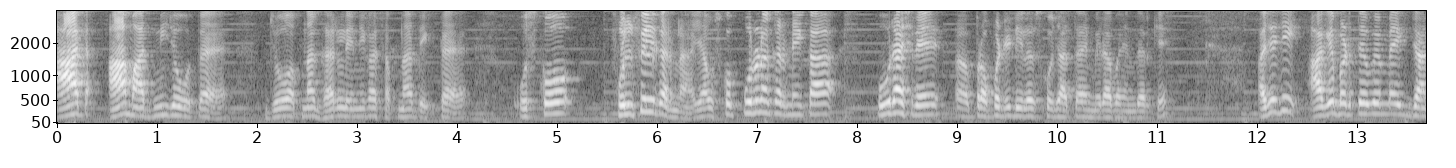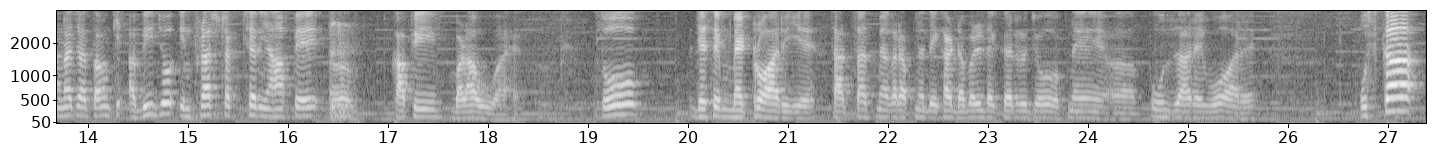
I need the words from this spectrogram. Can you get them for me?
आद, आम आदमी जो होता है, जो अपना घर लेने का सपना देखता है, उसको फुलफिल करना या उसको पूर्ण करने का पूरा श्रेय प्रॉपर्टी डीलर्स को जाता है मीरा भाईंदर के। अजय जी, आगे बढ़ते हुए मैं एक जानना चाहता हूँ कि अभी जो इंफ्रास्ट्रक्चर यहाँ पे काफ़ी बड़ा हुआ है। तो जैसे मेट्रो आ रही है साथ साथ में अगर आपने देखा डबल डेकर जो अपने पूल्स आ रहे वो आ रहे उसका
